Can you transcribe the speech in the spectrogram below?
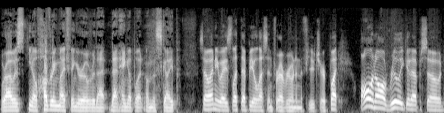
where I was you know hovering my finger over that that hang up button on the Skype. So, anyways, let that be a lesson for everyone in the future. But all in all, really good episode.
